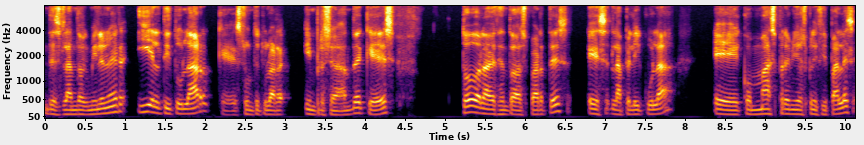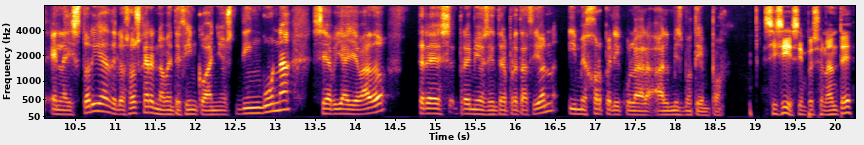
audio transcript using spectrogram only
de Slamdog Millionaire y el titular, que es un titular impresionante, que es toda la vez en todas partes, es la película eh, con más premios principales en la historia de los Oscars en 95 años. Ninguna se había llevado tres premios de interpretación y mejor película al mismo tiempo. Sí, sí, es impresionante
